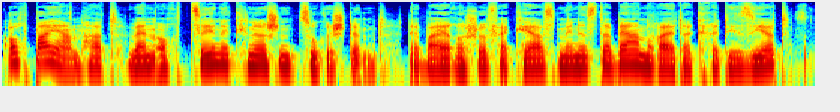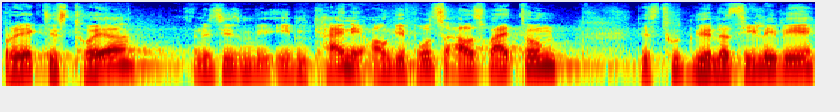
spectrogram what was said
Auch Bayern hat, wenn auch zähneknirschend, zugestimmt. Der bayerische Verkehrsminister Bernreiter kritisiert. Das Projekt ist teuer und es ist eben keine Angebotsausweitung. Das tut mir in der Seele weh.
